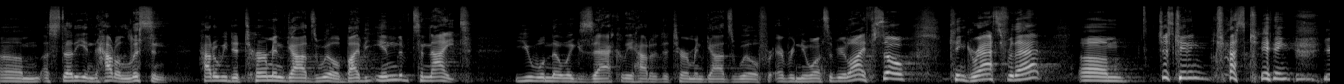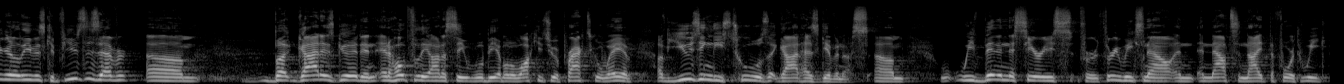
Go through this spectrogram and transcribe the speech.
um, a study and how to listen. How do we determine God's will? By the end of tonight, you will know exactly how to determine God's will for every nuance of your life. So, congrats for that. Um, just kidding, just kidding. You're going to leave as confused as ever. Um, but God is good, and, and hopefully, honestly, we'll be able to walk you through a practical way of, of using these tools that God has given us. Um, we've been in this series for three weeks now, and, and now tonight, the fourth week.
